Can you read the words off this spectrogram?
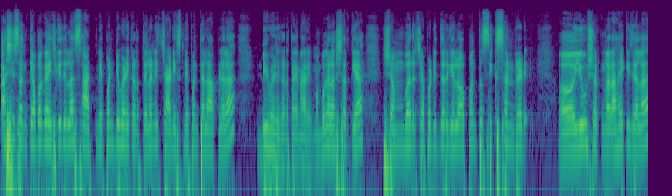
अशी संख्या बघायची की त्याला साठने पण डिवाइड करता येईल आणि चाळीसने पण त्याला आपल्याला डिवाइड करता येणार आहे. मग बघा लक्षात घ्या शंभरच्या पटीत जर गेलो आपण तर सिक्स हंड्रेड येऊ शकणार आहे की ज्याला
